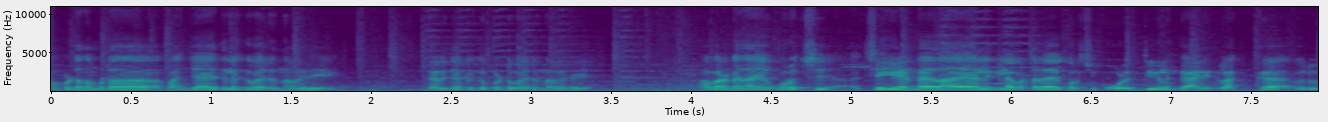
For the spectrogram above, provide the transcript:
അവിടെ നമ്മുടെ പഞ്ചായത്തിലൊക്കെ വരുന്നവർ തിരഞ്ഞെടുക്കപ്പെട്ട് വരുന്നവർ അവരുടേതായ കുറച്ച് ചെയ്യേണ്ടതായ അല്ലെങ്കിൽ അവരുടേതായ കുറച്ച് ക്വാളിറ്റികളും കാര്യങ്ങളൊക്കെ ഒരു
